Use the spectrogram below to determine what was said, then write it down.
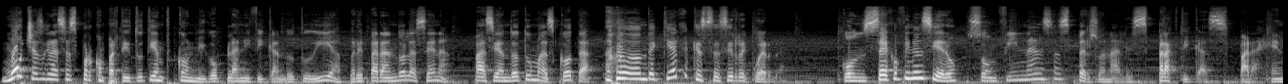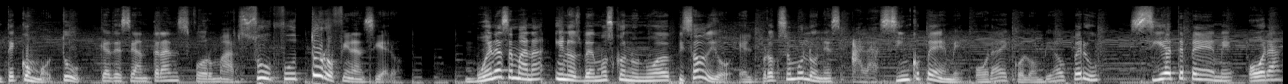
Muchas gracias por compartir tu tiempo conmigo planificando tu día, preparando la cena, paseando a tu mascota, donde quiera que estés y recuerda. Consejo Financiero son finanzas personales prácticas para gente como tú que desean transformar su futuro financiero. Buena semana y nos vemos con un nuevo episodio el próximo lunes a las 5 pm hora de Colombia o Perú, 7 pm hora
